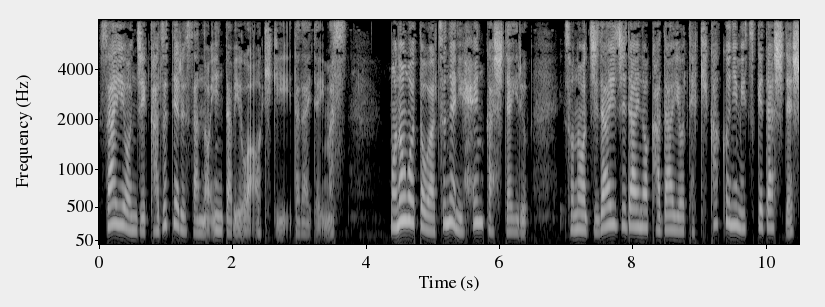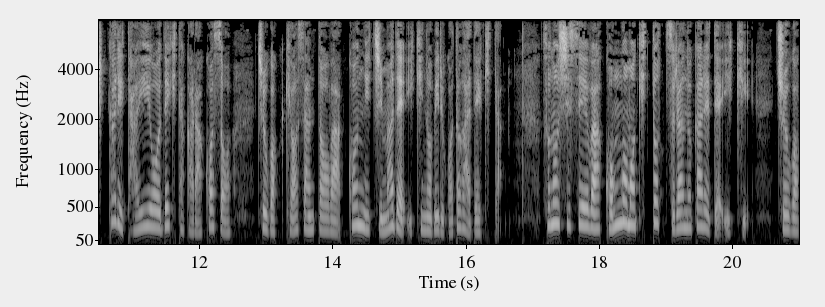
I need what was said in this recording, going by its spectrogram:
西園寺和輝さんのインタビューをお聞きいただいています。物事は常に変化している。その時代時代の課題を的確に見つけ出してしっかり対応できたからこそ、中国共産党は今日まで生き延びることができた。その姿勢は今後もきっと貫かれていき、中国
